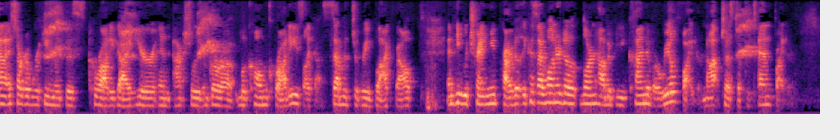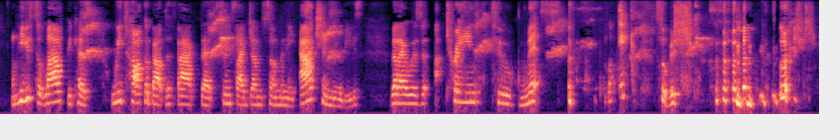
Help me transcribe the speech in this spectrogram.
And I started working with this karate guy here and actually Agoura Lacombe Karate. He's like a seventh degree black belt. And he would train me privately because I wanted to learn how to be kind of a real fighter, not just a pretend fighter. And he used to laugh because we talk about the fact that since I've done so many action movies, that I was trained to miss. like swish, swish.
